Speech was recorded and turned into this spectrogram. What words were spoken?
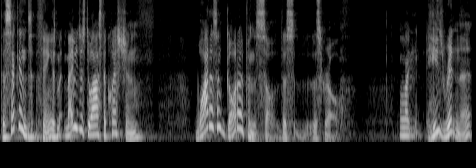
The second thing is maybe just to ask the question why doesn't God open the, soul, the, scroll? Like, He's written it,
